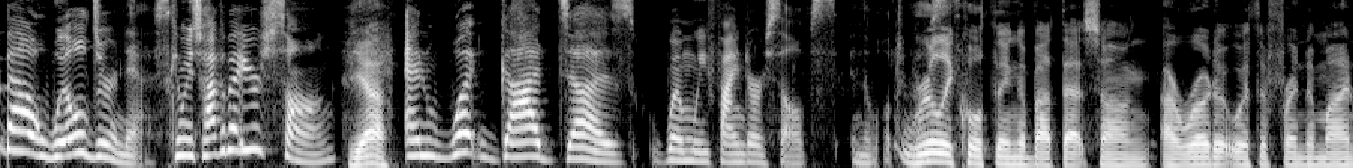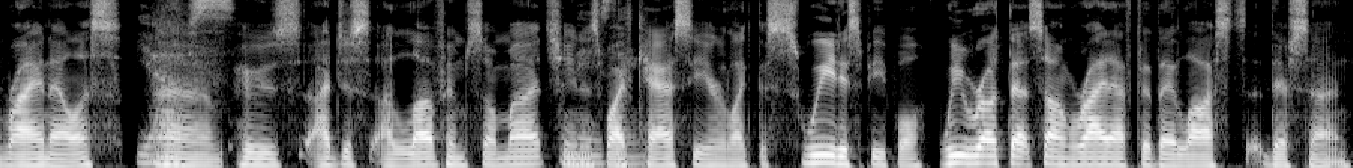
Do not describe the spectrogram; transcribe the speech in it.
about wilderness? Can we talk about your song Yeah. and what God does when we find ourselves in the wilderness? Really cool thing about that song, I wrote it with a friend of mine, Ryan Ellis. um, Yes. who's I just I love him so much. He and his wife Cassie are like the sweetest people. We wrote that song right after they lost their son,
